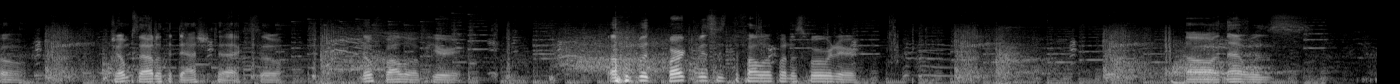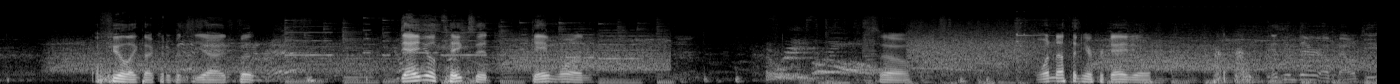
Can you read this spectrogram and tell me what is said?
Oh. Jumps out of the dash attack, so no follow up here. Oh, but Bark misses the follow up on his forward air. Oh, and that was. I feel like that could have been DI'd, but Daniel takes it game one. So, one nothing here for Daniel. Isn't there a bounty?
